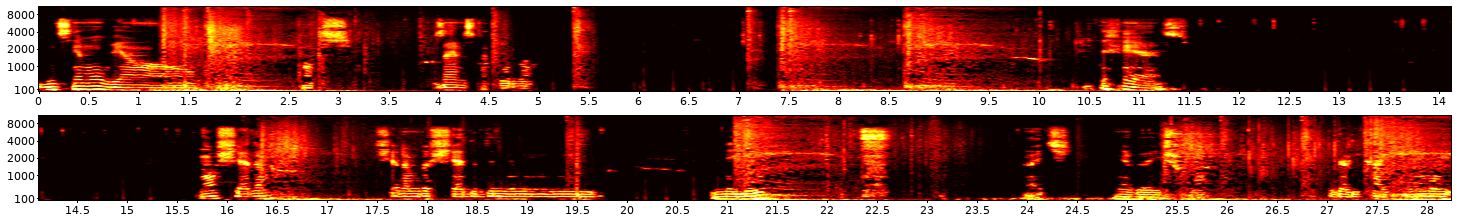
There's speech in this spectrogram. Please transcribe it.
Nic nie mówię. Oż. Zemsta, kurwa. Jest. No, siedem. Siedem do siedmiu. Miu. Wejdź. Nie wyszło. Delikatnie mój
